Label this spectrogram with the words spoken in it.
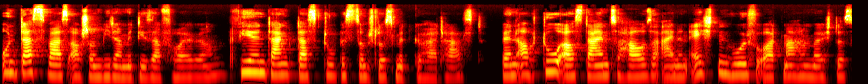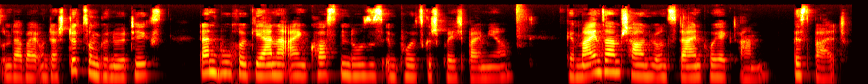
Und das war's auch schon wieder mit dieser Folge. Vielen Dank, dass du bis zum Schluss mitgehört hast. Wenn auch du aus deinem Zuhause einen echten Wohlfühlort machen möchtest und dabei Unterstützung benötigst, dann buche gerne ein kostenloses Impulsgespräch bei mir. Gemeinsam schauen wir uns dein Projekt an. Bis bald.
